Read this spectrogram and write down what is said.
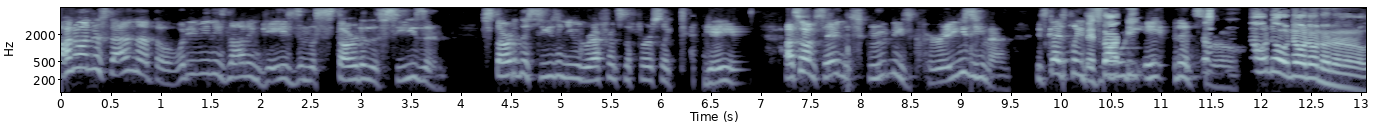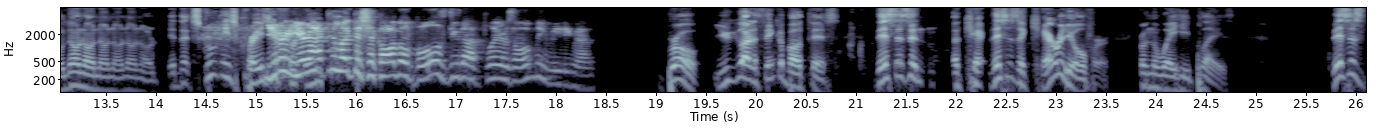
I don't understand that though. What do you mean he's not engaged in the start of the season? Start of the season, you would reference the first like ten games. That's what I'm saying. The scrutiny's crazy, man. These guys played It's not- 48 minutes, bro. No, no, no, no, no, no, no, no, no, no, no, no, no, no. That scrutiny's crazy. You're you're eight- acting like the Chicago Bulls do that players only meeting, man. bro. You got to think about this. This isn't a this is a carryover from the way he plays. This is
